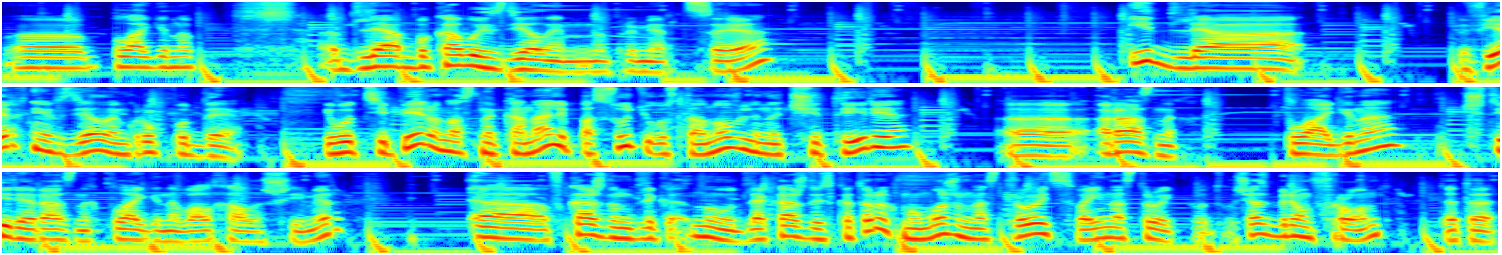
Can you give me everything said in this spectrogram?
э, плагинов. Для боковых сделаем, например, C. И для верхних сделаем группу D. И вот теперь у нас на канале, по сути, установлено 4 э, разных плагина, 4 разных плагина Valhalla Shimmer. Э, в каждом для, ну, для каждой из которых мы можем настроить свои настройки. Вот сейчас берем фронт, это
